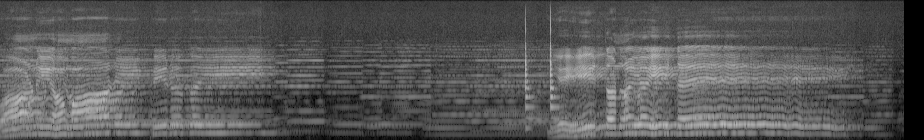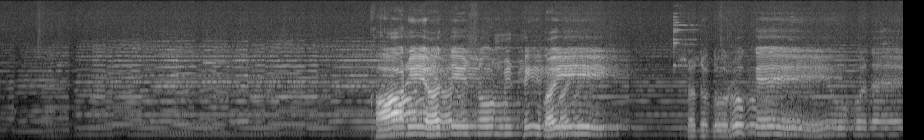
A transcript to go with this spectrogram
વાણી હમારી ફિર ગઈ. યહી તન યહી દે. ખારી હતી સો મીઠી ભાઈ સદગુરુ કે ઉપદેશ.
